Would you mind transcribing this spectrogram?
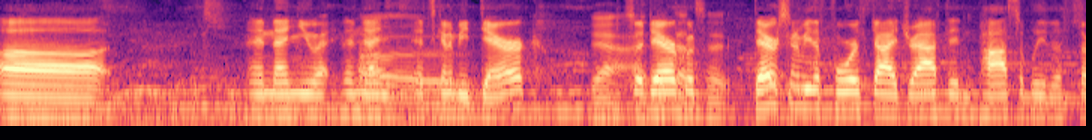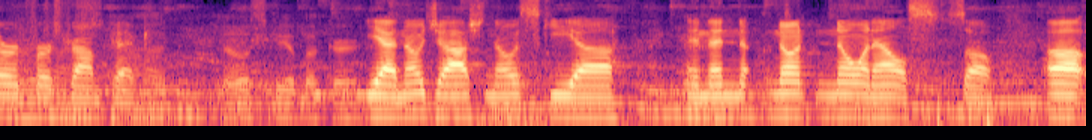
uh, and then you and then it's going to be Derrick. Yeah. So think Derrick would. Derrick's going to be the fourth guy drafted and possibly the third first round pick. Uh, no Skia Booker. Yeah, no Josh, no Skia, and then no no one else. So, uh,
